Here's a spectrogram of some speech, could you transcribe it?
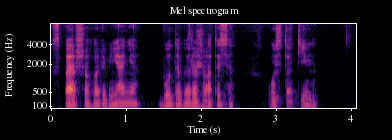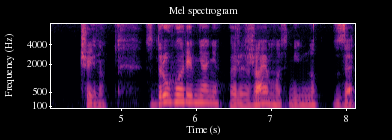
з першого рівняння буде виражатися ось таким чином. З другого рівняння виражаємо змінну z.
